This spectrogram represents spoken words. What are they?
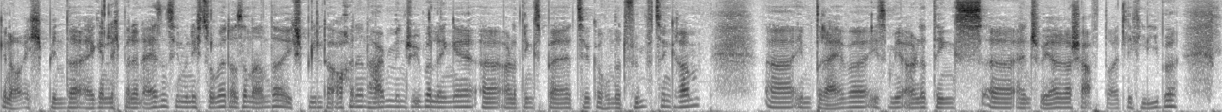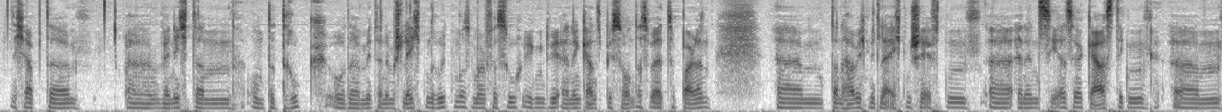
Genau, ich bin da eigentlich bei den Eisen sind wir nicht so weit auseinander. Ich spiele da auch einen halben Inch Überlänge, äh, allerdings bei ca. 115 Gramm. Äh, Im Driver ist mir allerdings äh, ein schwerer Schaft deutlich lieber. Ich habe da äh, wenn ich dann unter Druck oder mit einem schlechten Rhythmus mal versuche, irgendwie einen ganz besonders weit zu ballern, ähm, dann habe ich mit leichten Schäften äh, einen sehr, sehr garstigen ähm,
